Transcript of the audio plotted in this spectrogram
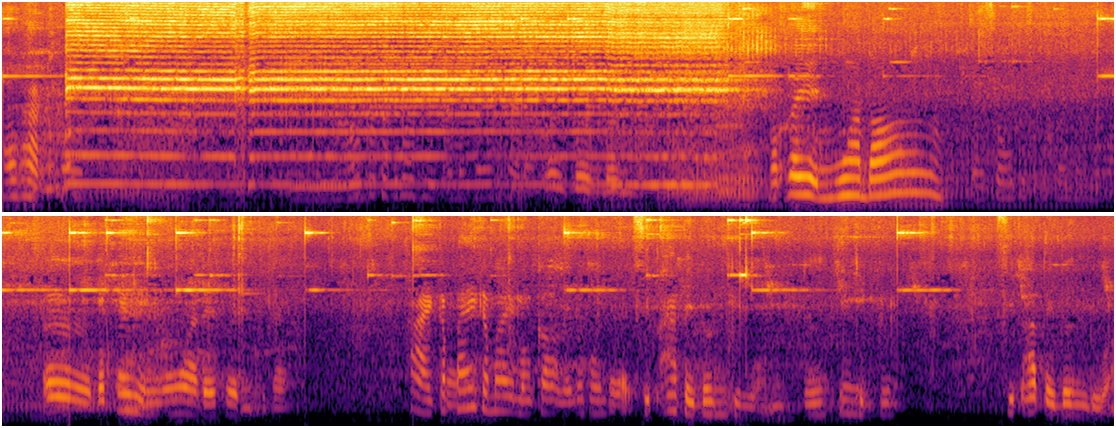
มาพักห่มเบิ่งเบิ่งเบิ่ง บ่เคยเห็นงัวบ่เป็นทรงที่สวยงามเออบ่เคยเห็นงัวได้เพิ่นจ้ะถ่ายกระไปกระไม่มังกรเลยทุกคนแต่สิพาไปเบิ่งดวงเด้อทุกคนสิพาไปเบิ่งดวง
